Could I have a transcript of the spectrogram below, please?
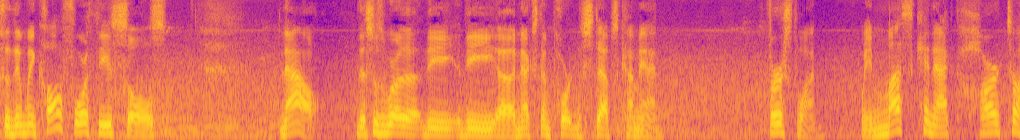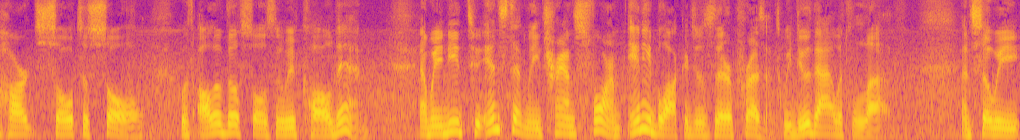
So then we call forth these souls. Now, this is where the, the, the uh, next important steps come in. First one, we must connect heart to heart, soul to soul with all of those souls that we've called in. And we need to instantly transform any blockages that are present. We do that with love. And so we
